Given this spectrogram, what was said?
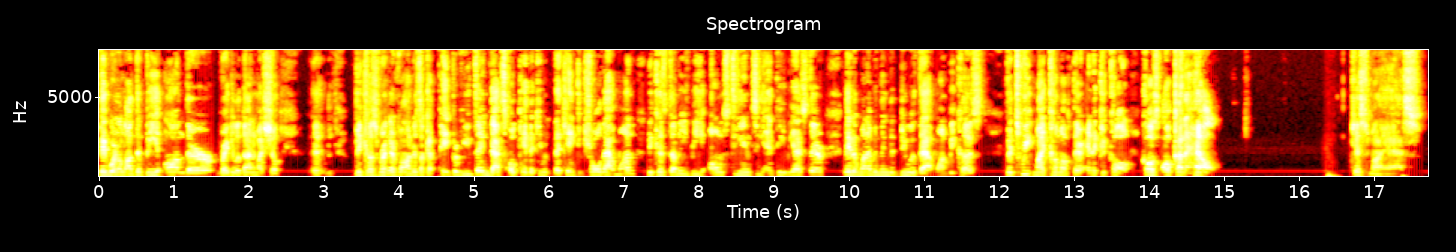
they weren't allowed to be on their regular Dynamite show uh, because Ring of Honor is like a pay per view thing. That's okay. They can't they can't control that one because WB owns TNT and TBS. There, they don't want anything to do with that one because the tweet might come up there and it could call cause all kind of hell. Kiss my ass.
